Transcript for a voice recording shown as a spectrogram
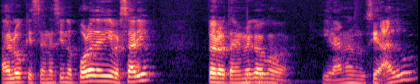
algo que estén haciendo por el aniversario, pero también me quedo como, ¿irán a anunciar algo?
